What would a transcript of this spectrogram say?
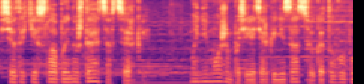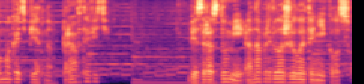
Все-таки слабые нуждаются в церкви. Мы не можем потерять организацию, готовую помогать бедным, правда ведь? Без раздумий она предложила это Николасу.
